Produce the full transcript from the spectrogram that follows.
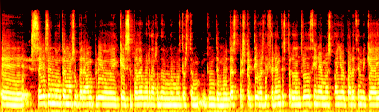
eh, segue sendo un tema super amplio e que se pode abordar dende, moitos dende moitas perspectivas diferentes, pero dentro do cinema español pareceme que hai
